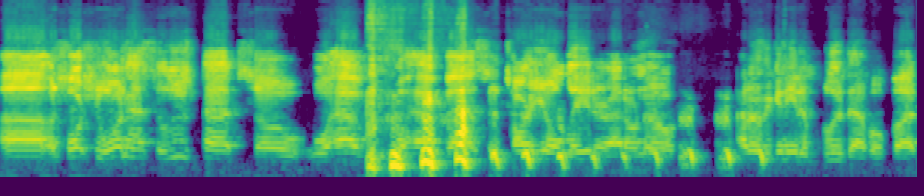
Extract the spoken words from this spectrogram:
Uh, unfortunately, one has to lose, Pat. So we'll have we'll have uh, some Tar Heel later. I don't know. I don't know if we can eat a Blue Devil, but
